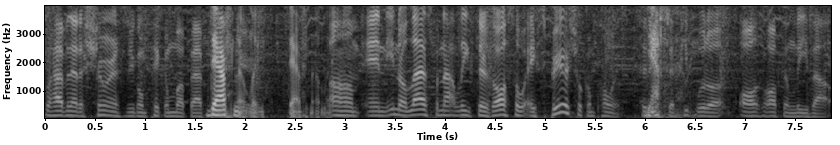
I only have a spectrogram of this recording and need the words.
So having that assurance you're gonna pick them up after. Definitely, definitely. Um, and you know, last but not least, there's also a spiritual component to this that people often leave out.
